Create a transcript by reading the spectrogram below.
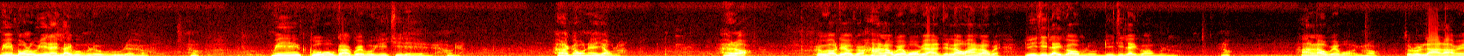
မင်းဘောလုံးမြင်တိုင်းလိုက်ဖို့မလိုဘူးတဲ့ဆိုနော်မင်းကိုယ်ကာကွယ်ဖို့ရည်ကြီးတယ်ဟုတ်တယ်အဲ့ဒါကောင်းနဲ့ရောက်လာအဲ့တော့ဘုရားတယောက်ဆိုဟန်လောက်ပဲပေါ့ဗျာဒီလောက်ဟန်လောက်ပဲဒီကြီးလိုက်သွားအောင်မလို့ဒီကြီးလိုက်သွားအောင်မလို့နော်ဟန်လောက်ပဲပေါ့နော်သူတို့လာလာပဲ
